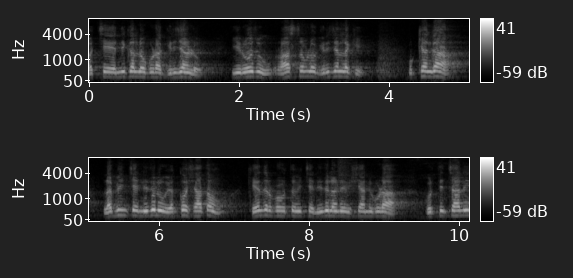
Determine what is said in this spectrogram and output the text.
వచ్చే ఎన్నికల్లో కూడా గిరిజనులు ఈరోజు రాష్ట్రంలో గిరిజనులకి ముఖ్యంగా లభించే నిధులు ఎక్కువ శాతం కేంద్ర ప్రభుత్వం ఇచ్చే నిధులు అనే విషయాన్ని కూడా గుర్తించాలి.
